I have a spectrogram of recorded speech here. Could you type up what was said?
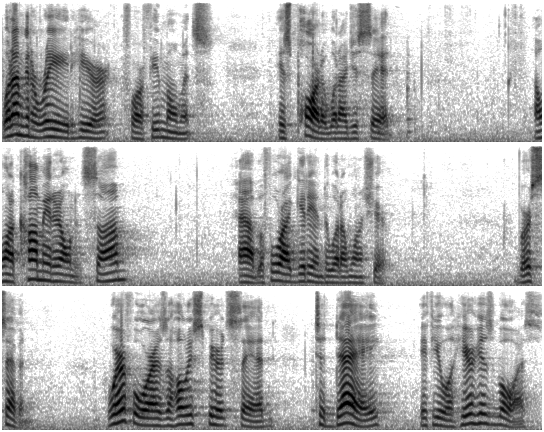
What I'm going to read here for a few moments is part of what I just said. I want to comment on it some uh, before I get into what I want to share. Verse 7 Wherefore, as the Holy Spirit said, Today, if you will hear his voice,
